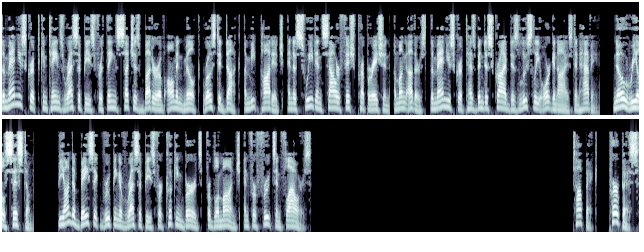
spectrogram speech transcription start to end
The manuscript contains recipes for things such as butter of almond milk, roasted duck, a meat pottage, and a sweet and sour fish preparation, among others. The manuscript has been described as loosely organized and having no real system. Beyond a basic grouping of recipes for cooking birds, for blancmange, and for fruits and flowers. Purpose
